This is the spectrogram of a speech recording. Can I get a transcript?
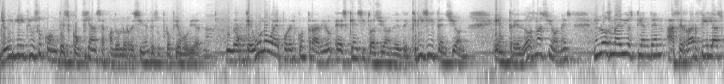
yo diría incluso con desconfianza cuando lo reciben de su propio gobierno. Lo que uno ve, por el contrario, es que en situaciones de crisis y tensión entre dos naciones, los medios tienden a cerrar filas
